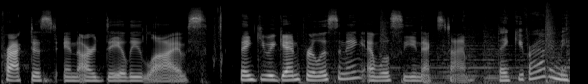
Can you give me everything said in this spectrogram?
practiced in our daily lives. Thank you again for listening, and we'll see you next time. Thank you for having me.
